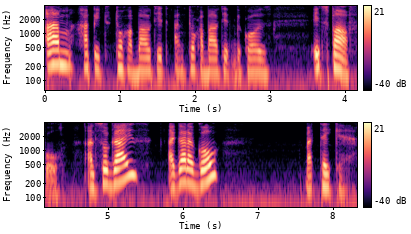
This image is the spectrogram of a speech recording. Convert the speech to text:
I'm happy to talk about it and talk about it because it's powerful. And so guys, I got to go, but take care.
